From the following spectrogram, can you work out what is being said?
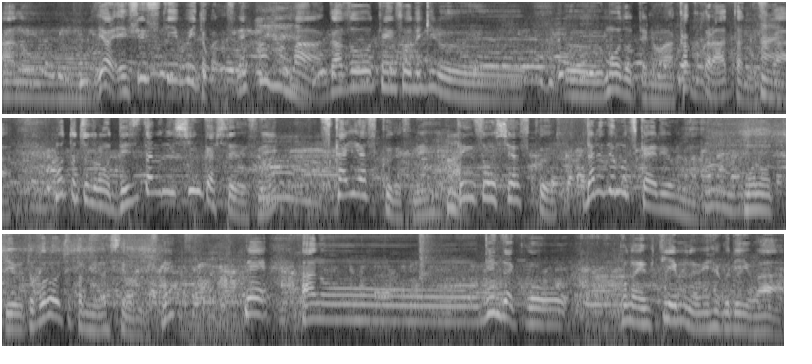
あのーいわゆる SSTV とかですね、まあ、画像を転送できるモードっていうのは過去からあったんですが、もっとちょっとデジタルに進化してですね使いやすくですね、転送しやすく誰でも使えるようなものっていうところをちょっと目指してるんですね。であのー現在こうこの FTM の 400D は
